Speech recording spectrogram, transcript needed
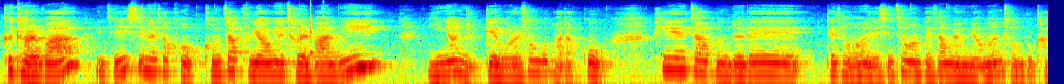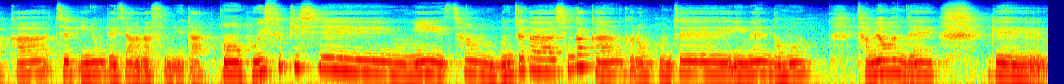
그 결과 이제 1심에서 거- 검사 구형의 절반이 2년 6개월 선고받았고 피해자분들에게서 이제 신청한 배상 명령은 전부 각하 즉 인용되지 않았습니다. 어, 보이스피싱이 참 문제가 심각한 그런 범죄임엔 너무 자명한데 이게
